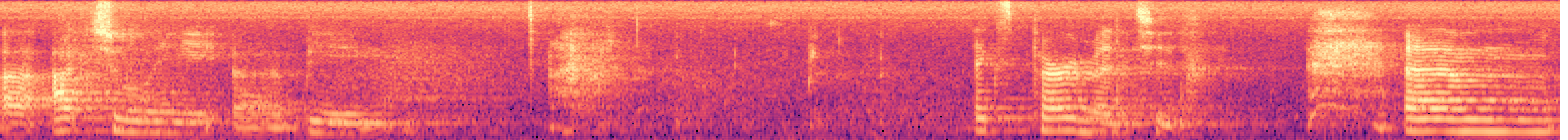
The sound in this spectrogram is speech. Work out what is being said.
uh, actually uh, being experimented. um,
